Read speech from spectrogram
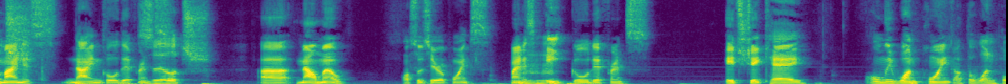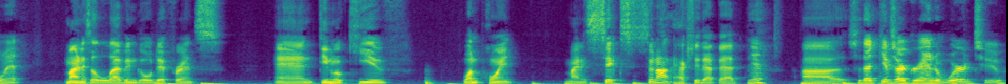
minus nine goal difference. Zilch. Uh, Malmo, also zero points, minus Mhm. eight goal difference. HJK, only one point, Got the one point. minus 11 goal difference. And Dynamo Kiev, one point, minus six. So not actually that bad. Yeah. Uh, So that gives our grand award to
